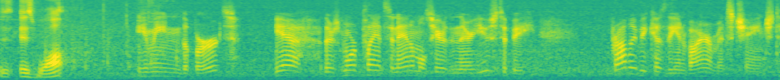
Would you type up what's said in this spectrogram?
Is, is what? You mean the birds? Yeah, there's more plants and animals here than there used to be. Probably because the environment's changed.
